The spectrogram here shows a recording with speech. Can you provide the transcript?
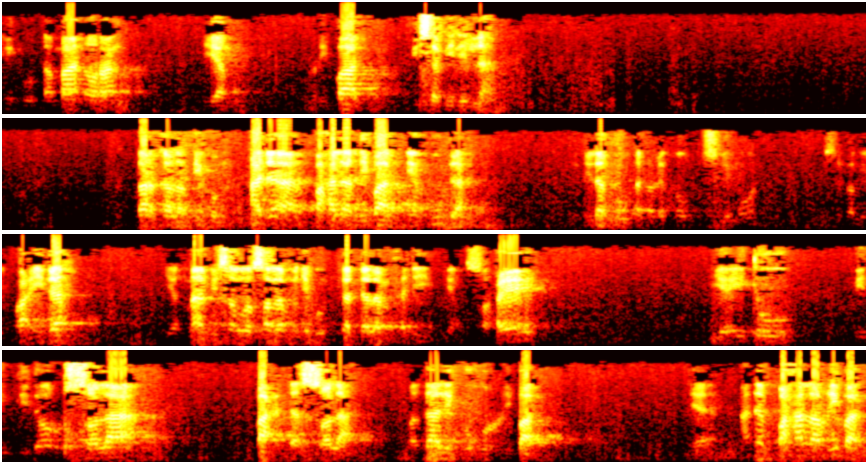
Ini keutamaan orang yang ribat fisabilillah. Barakallahu fikum. Ada pahala ribat yang mudah dilakukan oleh kaum muslimun sebagai faedah yang Nabi SAW menyebutkan dalam hadis yang sahih yaitu intidar salat ba'da salat wadhalikum ribat ya ada pahala ribat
